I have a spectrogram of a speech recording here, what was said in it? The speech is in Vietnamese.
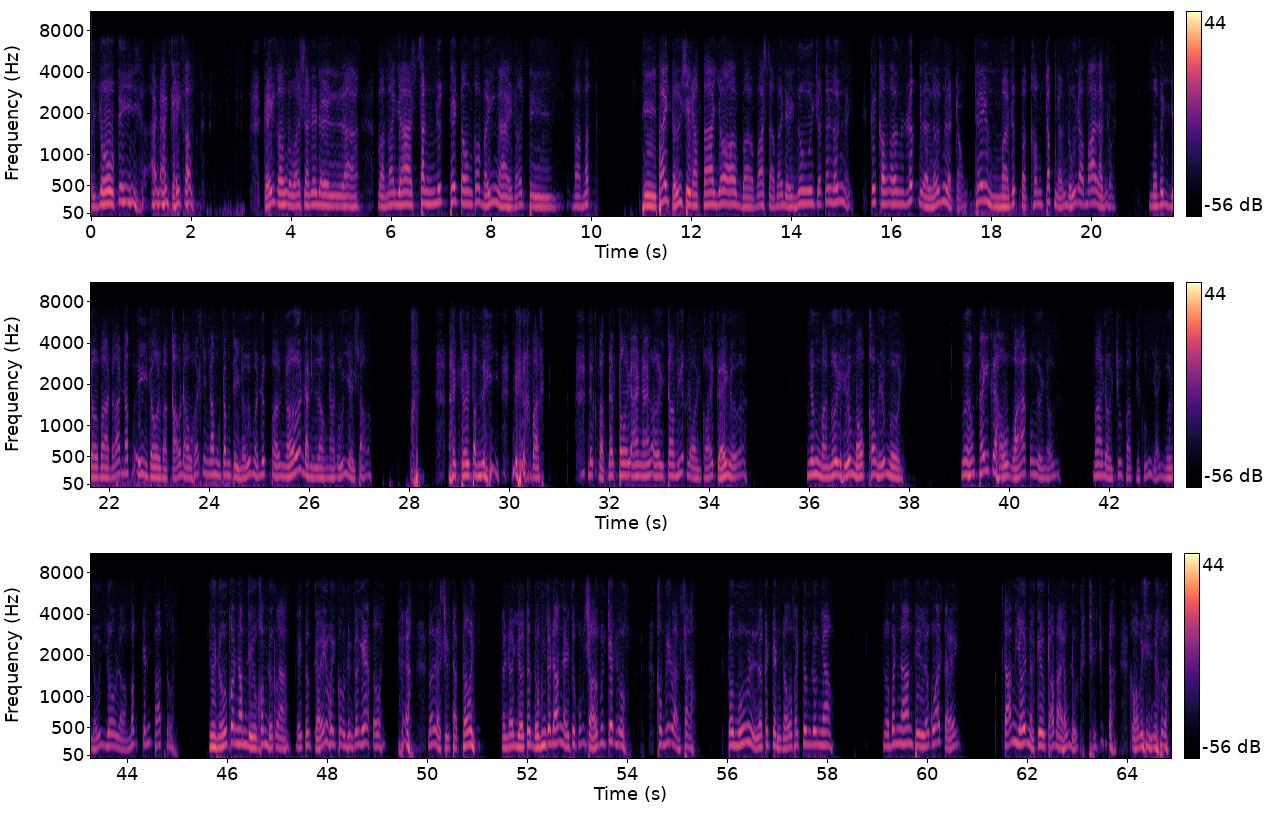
rồi vô cái anh ăn kể không? Kể không và bà sa đề là bà ma gia sanh đức thế tôn có 7 ngày đó thì bà mất. Thì thái tử Siddhartha do bà ba sa ba đề nuôi cho tới lớn này. Cái công ơn rất là lớn là trọng. Thế mà đức phật không chấp nhận đuổi ra ba lần rồi. Mà bây giờ bà đã đắp y rồi, bà cạo đầu hết với 500 tỷ nữ mà đức phật nỡ đành lòng nào đuổi về sao Ờ, chơi tâm lý với đức phật. Đức phật đã thôi ai nan ơi, ta biết rồi, khỏi kể nữa. Nhưng mà ngươi hiểu một, không hiểu mười. Ngươi không thấy cái hậu quả của người nữ. Ba đời chư phật thì cũng vậy, người nữ vô là mất chánh pháp thôi. Người nữ có năm điều không được làm, để tôi kể với cô đừng có ghét tôi. Nó là sự thật thôi. Thành ra giờ tôi đụng cái đám này tôi cũng sợ muốn chết luôn. Không biết làm sao. Tôi muốn là cái trình độ phải tương đương nhau người bên nam thì là quá tệ. Tám giới mà kêu trả bài không được, thì chúng ta còn cái gì nữa?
